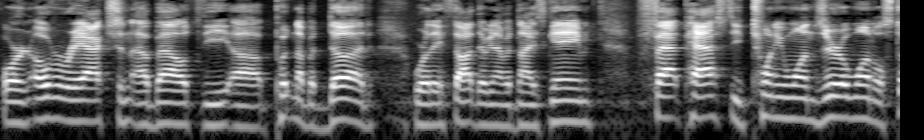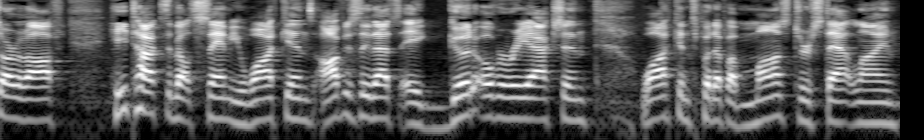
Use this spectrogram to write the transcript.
or an overreaction about the uh, putting up a dud where they thought they were going to have a nice game. Fat Pasty 2101 will start it off. He talks about Sammy Watkins. Obviously, that's a good overreaction. Watkins put up a monster stat line.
